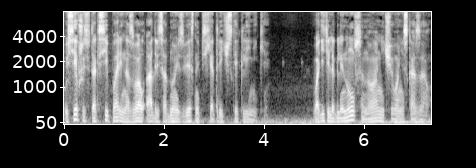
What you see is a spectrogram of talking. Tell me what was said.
Усевшись в такси, парень назвал адрес одной известной психиатрической клиники. Водитель оглянулся, но ничего не сказал.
